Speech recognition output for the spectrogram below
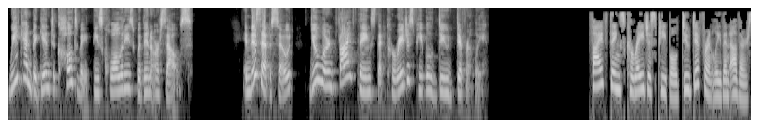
we can begin to cultivate these qualities within ourselves. In this episode, you'll learn five things that courageous people do differently. Five things courageous people do differently than others.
